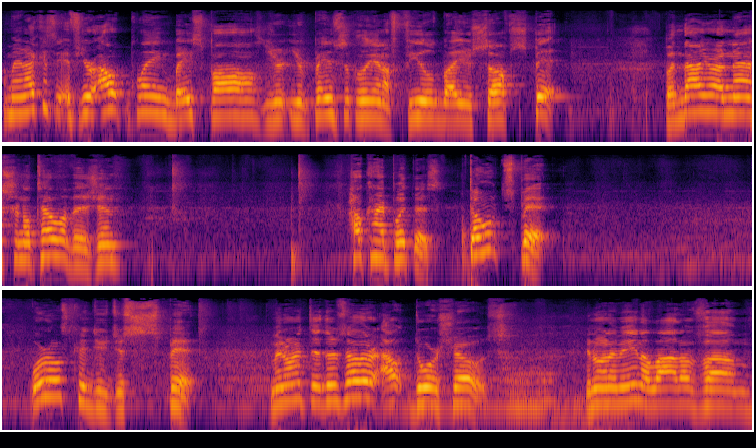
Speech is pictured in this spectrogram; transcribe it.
I mean, I can see if you're out playing baseball, you're you're basically in a field by yourself, spit. But now you're on national television. How can I put this? Don't spit. Where else could you just spit? I mean, aren't there? There's other outdoor shows. You know what I mean? A lot of. Um,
